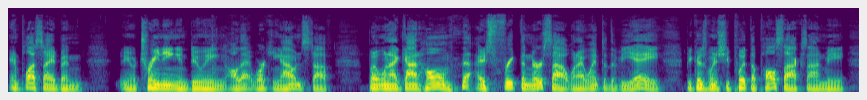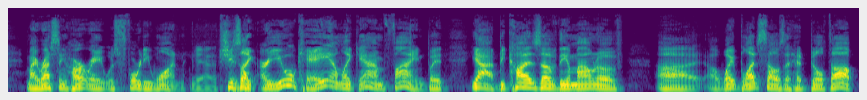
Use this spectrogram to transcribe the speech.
and plus I had been, you know, training and doing all that, working out and stuff. But when I got home, I freaked the nurse out when I went to the VA because when she put the pulse ox on me, my resting heart rate was 41. yeah, She's crazy. like, "Are you okay?" I'm like, "Yeah, I'm fine." But yeah, because of the amount of uh, uh, white blood cells that had built up,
